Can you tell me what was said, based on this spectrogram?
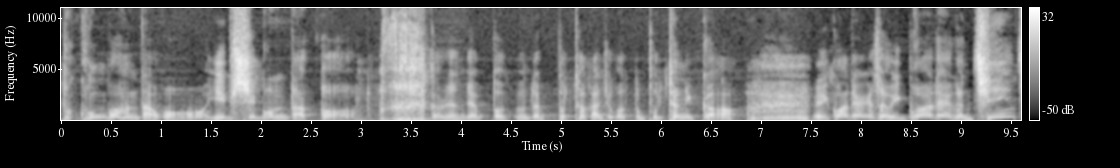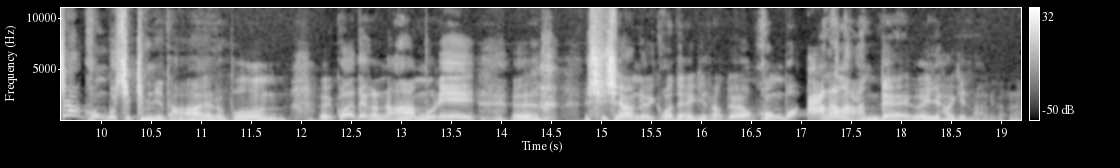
또 공부한다고, 입시 본다고, 그래 이제 붙어가지고 또 붙으니까 의과대학에서 의과대학은 진짜 공부시킵니다, 여러분. 의과대학은 아무리 시시한 의과대학이라도요 공부 안 하면 안 돼, 의학이라는 거는.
